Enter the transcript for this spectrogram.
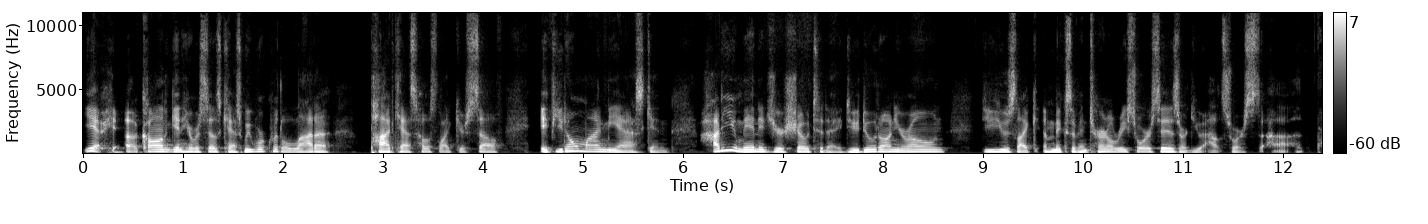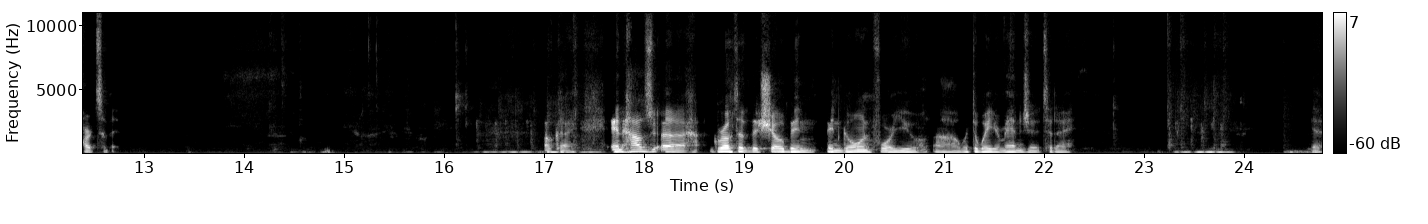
Yeah, uh, Collin again here with Salescast. We work with a lot of podcast hosts like yourself. If you don't mind me asking, how do you manage your show today? Do you do it on your own? Do you use like a mix of internal resources or do you outsource uh, parts of it? Okay. And how's uh, growth of the show been been going for you uh, with the way you're managing it today? Yeah.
